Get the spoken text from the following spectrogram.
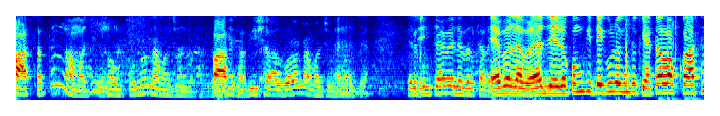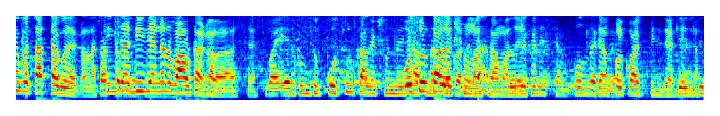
পাঁচ হাতে নামাজি উন্না। সম্পূর্ণ জন্য থাকবে। পাঁচ হাত। বিশাল বড় এই যে। এরকম তো কালেকশন অ্যাভেলেবেল আছে। এরকম কি এগুলো কিন্তু ক্যাটালগ করা থাকবে চারটা করে কালার তিনটা ডিজাইনের বারোটা কালার আছে। বা এরকম তো প্রচুর কালেকশন প্রচুর collection আছে আমাদের। খালি স্যাম্পল দেখেন। স্যাম্পল কয়েক পিস দেখেন। যদি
